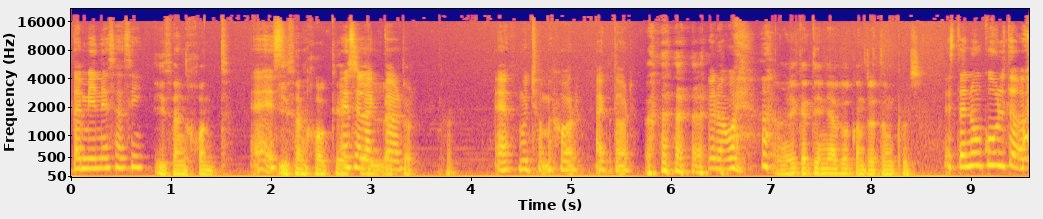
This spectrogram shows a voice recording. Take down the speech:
también es así. Ethan Hunt. Es, Ethan Hawke es, es el actor. eh, mucho mejor actor. Pero bueno, América tiene algo contra Tom Cruise. está en un culto.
